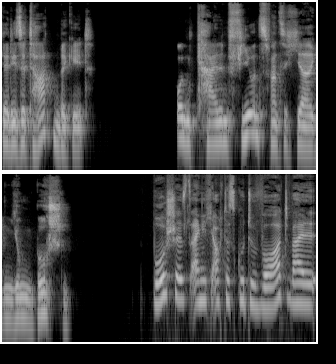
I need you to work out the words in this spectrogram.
der diese Taten begeht. Und keinen 24-jährigen jungen Burschen. Bursche ist eigentlich auch das gute Wort, weil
